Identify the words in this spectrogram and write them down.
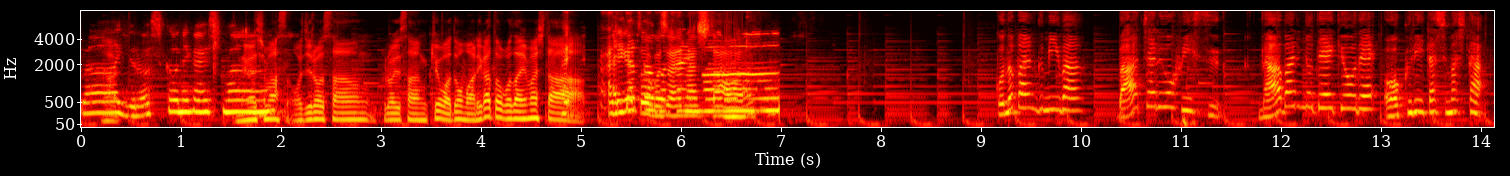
わはーい。よろしくお願いします。お願いします。おじろさん、黒井さん、今日はどうもありがとうございました。はいありがとうございました。この番組はバーチャルオフィス縄張りの提供でお送りいたしました。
